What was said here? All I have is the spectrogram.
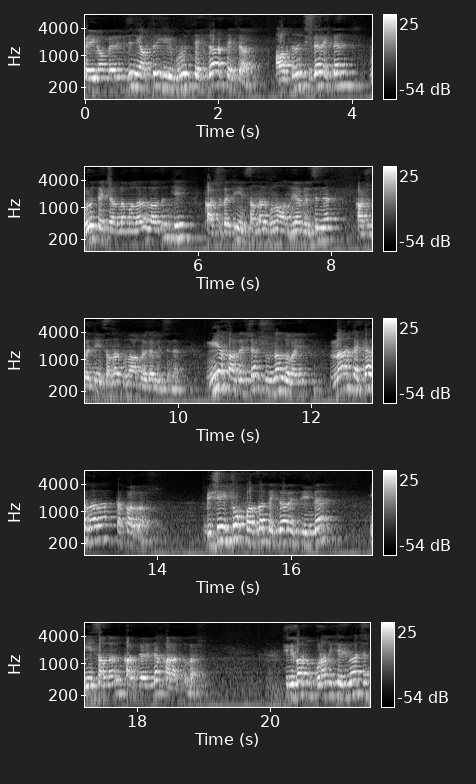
Peygamberimizin yaptığı gibi bunu tekrar tekrar altını çizerekten bunu tekrarlamaları lazım ki karşıdaki insanlar bunu anlayabilsinler, karşıdaki insanlar bunu akledebilsinler. Niye kardeşler? Şundan dolayı مَا تَكَرَّرَ تَقَرَّرْ Bir şeyi çok fazla tekrar ettiğinde insanların kalplerinde kararttılar. Şimdi bakın Kur'an-ı Kerim'i açın.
